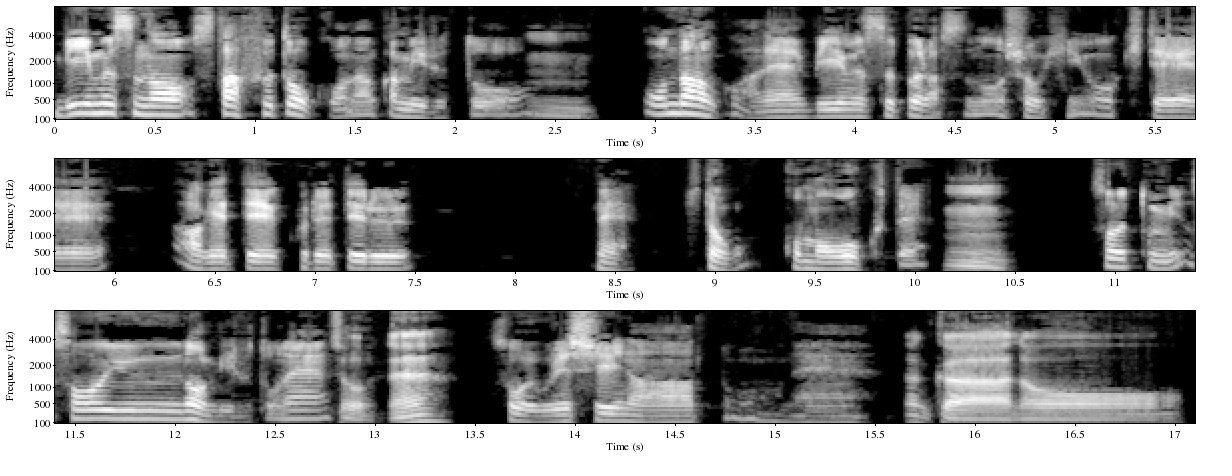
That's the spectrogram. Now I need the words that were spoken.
ビームスのスタッフ投稿なんか見ると、うん。女の子がね、ビームスプラスの商品を着てあげてくれてる、ね、人、子も多くて、うん。そういうとみそういうのを見るとね、そうね。すごい嬉しいなと思うね。なんか、あのー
